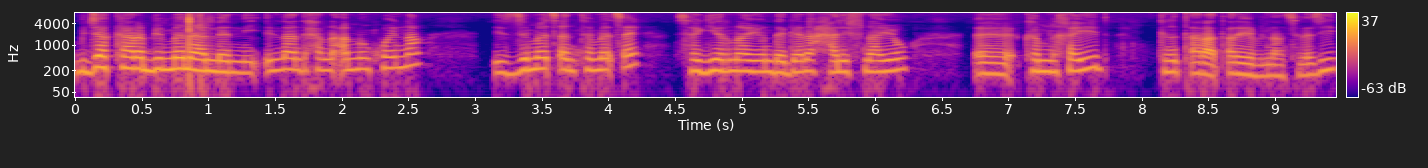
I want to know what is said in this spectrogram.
بجاك ربي من ألني. إلنا دحرنا أمن كوينا الزمت أنت متى سجيرنا يوم دجنا حلفنا يو آه، كم نخيد كنت أرد أريبلنا. سلزي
